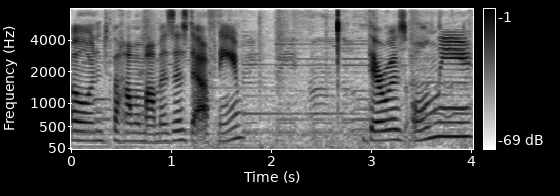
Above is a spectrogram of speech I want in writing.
owned Bahama Mamas as Daphne. There was only,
